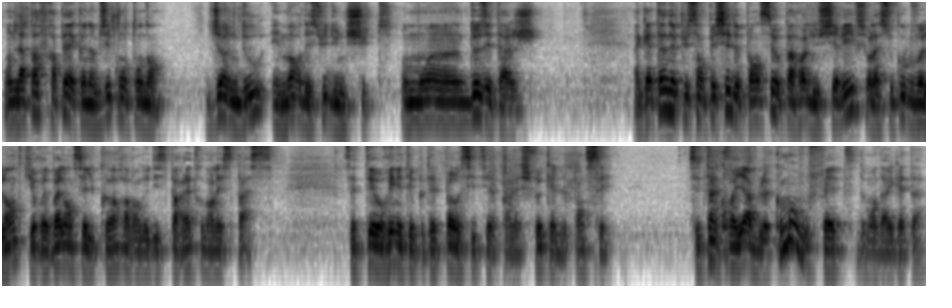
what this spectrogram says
On ne l'a pas frappé avec un objet contondant. John Doe est mort des suites d'une chute, au moins deux étages. Agatha ne put s'empêcher de penser aux paroles du shérif sur la soucoupe volante qui aurait balancé le corps avant de disparaître dans l'espace. Cette théorie n'était peut-être pas aussi tirée par les cheveux qu'elle le pensait. C'est incroyable. Comment vous faites? demanda Agatha.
